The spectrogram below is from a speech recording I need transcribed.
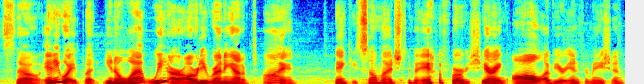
So anyway, but you know what? We are already running out of time. Thank you so much, Timea, for sharing all of your information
